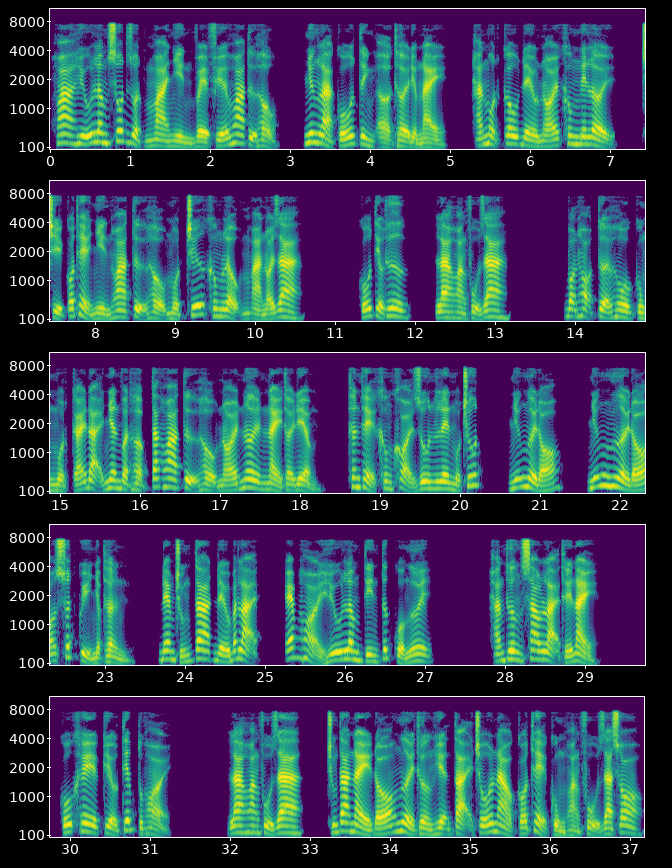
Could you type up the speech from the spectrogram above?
Hoa hữu lâm sốt ruột mà nhìn về phía hoa tự hậu, nhưng là cố tình ở thời điểm này, hắn một câu đều nói không nên lời, chỉ có thể nhìn hoa tự hậu một chữ không lậu mà nói ra. Cố tiểu thư, là hoàng phủ gia. Bọn họ tựa hồ cùng một cái đại nhân vật hợp tác hoa tự hậu nói nơi này thời điểm, thân thể không khỏi run lên một chút, những người đó, những người đó xuất quỷ nhập thần, đem chúng ta đều bắt lại, ép hỏi hữu lâm tin tức của ngươi. Hắn thương sao lại thế này? Cố khê kiều tiếp tục hỏi. Là hoàng phủ gia, chúng ta này đó người thường hiện tại chỗ nào có thể cùng hoàng phủ gia so.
